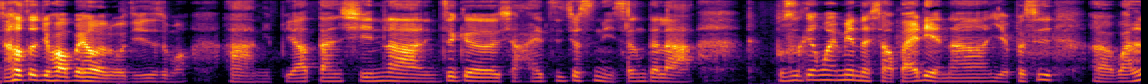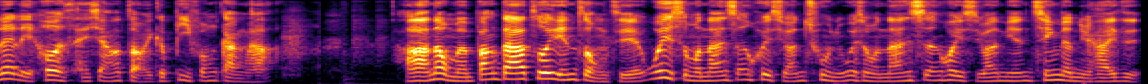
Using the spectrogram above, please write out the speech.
你知道这句话背后的逻辑是什么啊？你不要担心啦，你这个小孩子就是你生的啦，不是跟外面的小白脸呐，也不是呃玩累了以后才想要找一个避风港啦。好，那我们帮大家做一点总结：为什么男生会喜欢处女？为什么男生会喜欢年轻的女孩子？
